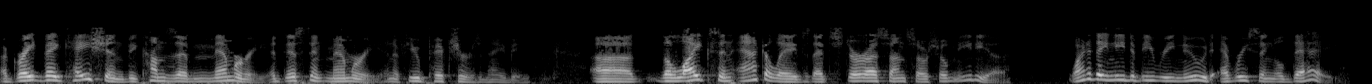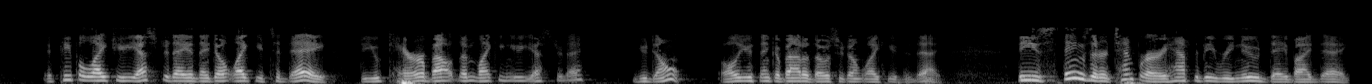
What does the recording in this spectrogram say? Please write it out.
A great vacation becomes a memory, a distant memory, and a few pictures maybe. Uh, the likes and accolades that stir us on social media, why do they need to be renewed every single day? If people liked you yesterday and they don't like you today, do you care about them liking you yesterday? You don't. All you think about are those who don't like you today. These things that are temporary have to be renewed day by day.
